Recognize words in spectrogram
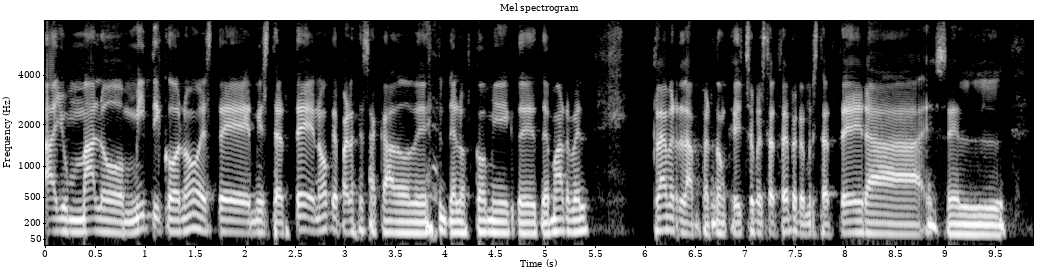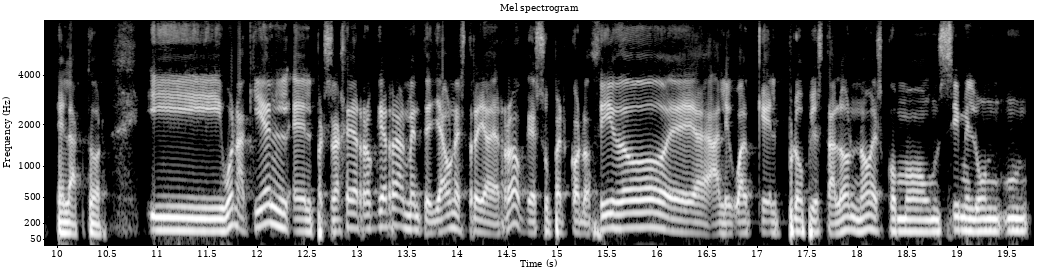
Hay un malo mítico, ¿no? Este Mr. T, ¿no? Que parece sacado de, de los cómics de, de, Marvel. Claverland, perdón, que he dicho Mr. T, pero Mr. T era, es el, el actor. Y bueno, aquí el, el, personaje de Rocky es realmente ya una estrella de rock, es súper conocido, eh, al igual que el propio Stallone, ¿no? Es como un símil, un, un,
